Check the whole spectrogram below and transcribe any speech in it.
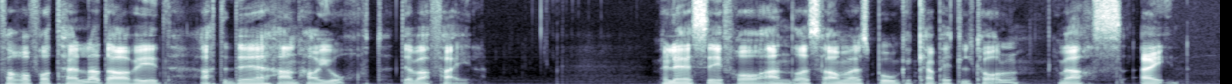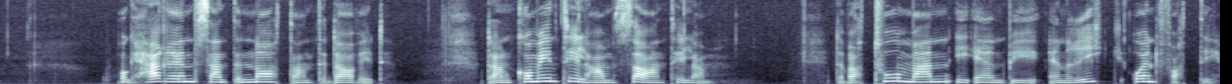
for å fortelle David at det han har gjort, det var feil. Vi leser ifra andre Samuels bok kapittel 12, vers 1. Og Herren sendte Natan til David. Da han kom inn til ham, sa han til ham. Det var to menn i en by, en rik og en fattig.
